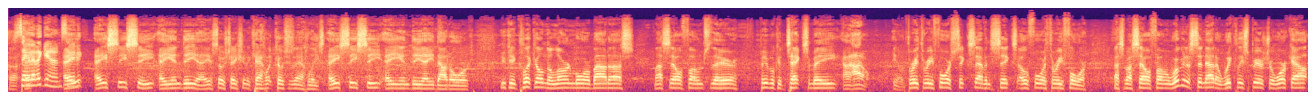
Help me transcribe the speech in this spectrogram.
Uh, Say that again. Say it A- ACCANDA, Association of Catholic Coaches and Athletes, ACCANDA.org. You can click on the Learn More About Us. My cell phone's there. People can text me. I, I don't, you know, 334 676 0434. That's my cell phone. We're going to send out a weekly spiritual workout.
